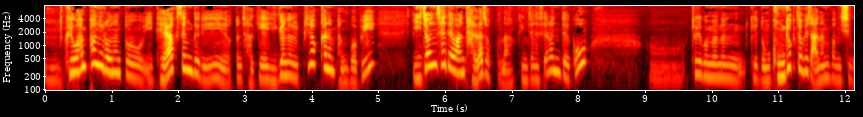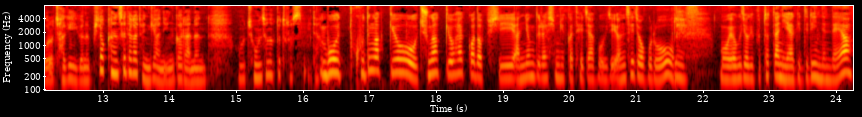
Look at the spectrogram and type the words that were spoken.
음, 그리고 한편으로는 또 이 대학생들이 어떤 자기의 의견을 피력하는 방법이 이전 세대와는 달라졌구나. 굉장히 세련되고 어, 어떻게 보면은 이게 너무 공격적이지 않은 방식으로 자기 의견을 피력하는 세대가 된 게 아닌가라는 어, 좋은 생각도 들었습니다. 뭐 고등학교, 중학교 할 것 없이 안녕들 하십니까 대자보 이제 연쇄적으로 네. 뭐 여기저기 붙었다는 이야기들이 있는데요.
